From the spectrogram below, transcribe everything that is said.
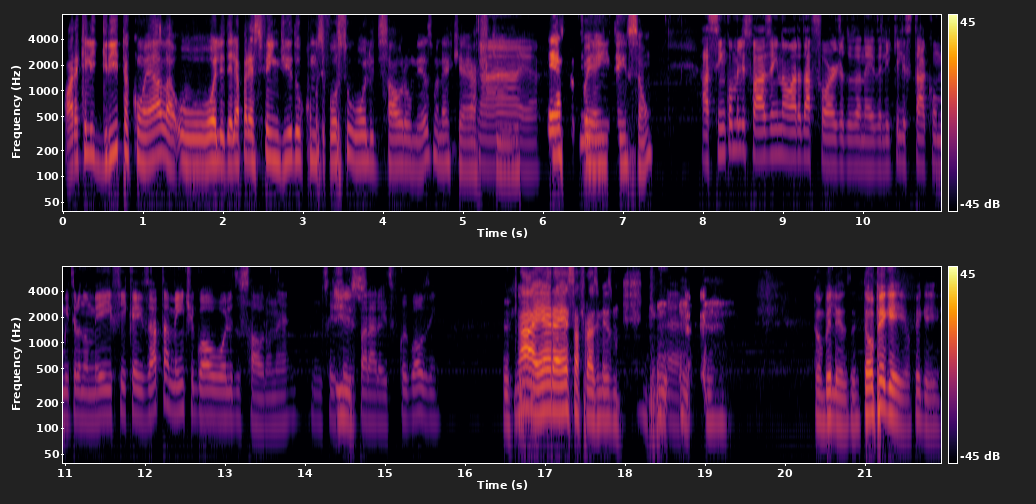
a hora que ele grita com ela, o olho dele aparece fendido como se fosse o olho de Sauron mesmo, né? Que é, acho Ah, é. que essa foi a intenção. Assim como eles fazem na hora da forja dos anéis ali, que eles tacam o mitro no meio e fica exatamente igual o olho do Sauron, né? Não sei se vocês Isso. pararam isso, ficou igualzinho. Ah, era essa a frase mesmo. É. Então, beleza. Então eu peguei, eu peguei.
